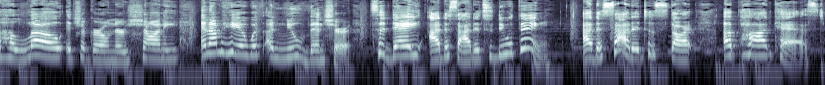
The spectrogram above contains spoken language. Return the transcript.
hello, it's your girl Nurse Shawnee, and I'm here with a new venture. Today, I decided to do a thing. I decided to start a podcast.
